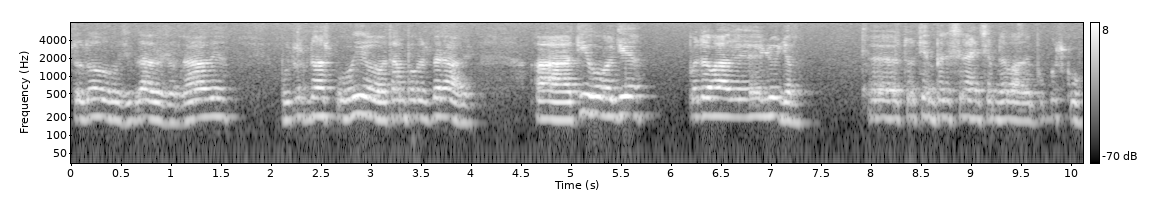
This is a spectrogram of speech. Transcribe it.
стодолу розібрали, забрали, бо тут нас погоріло, а там порозбирали. А ті городі подавали людям, то тим переселенцям давали по куску.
